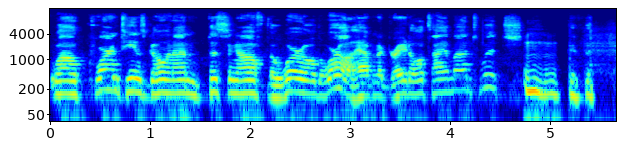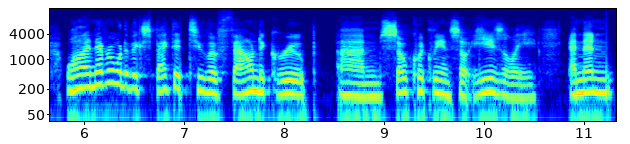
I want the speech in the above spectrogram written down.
while quarantine's going on, pissing off the world, we're all having a great old time on Twitch. Mm-hmm. well, I never would have expected to have found a group um, so quickly and so easily, and then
